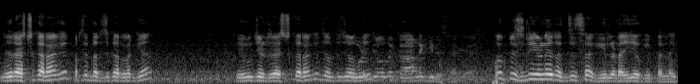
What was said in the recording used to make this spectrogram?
ਨਹੀਂ ਅਰੈਸਟ ਕਰਾਂਗੇ ਪਰਚਾ ਦਰਜ ਕਰਨ ਲੱਗਿਆ। ਤੇ ਇਹਨੂੰ ਜਿਹੜਾ ਅਰੈਸਟ ਕਰਾਂਗੇ ਜਲਦੀ ਜਲਦੀ। ਉਹਦਾ ਕਾਰਨ ਕੀ ਦੱਸਿਆ ਗਿਆ? ਕੋਈ ਪਿਛਲੀ ਉਹਨੇ ਰੰਜਿਸ਼ ਹੈਗੀ ਲੜਾਈ ਹੋ ਗਈ ਪਹਿਲਾਂ ਹੀ।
